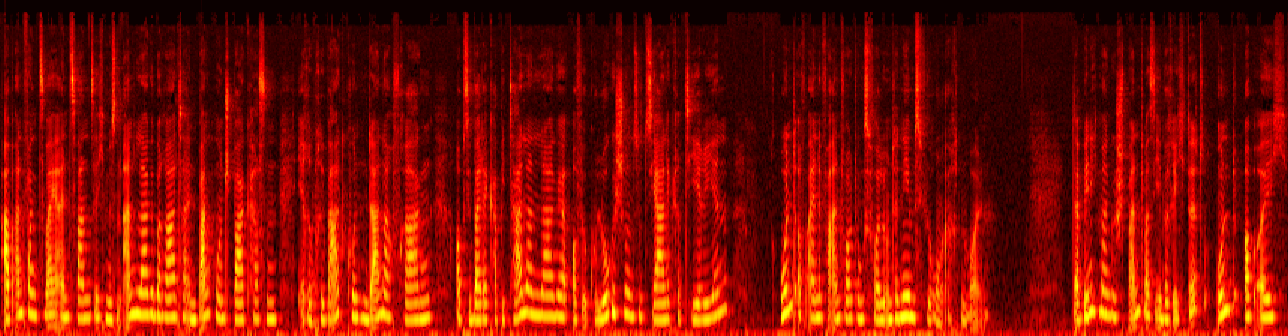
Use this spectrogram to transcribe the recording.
Ab Anfang 2021 müssen Anlageberater in Banken und Sparkassen ihre Privatkunden danach fragen, ob sie bei der Kapitalanlage auf ökologische und soziale Kriterien und auf eine verantwortungsvolle Unternehmensführung achten wollen. Da bin ich mal gespannt, was ihr berichtet und ob euch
